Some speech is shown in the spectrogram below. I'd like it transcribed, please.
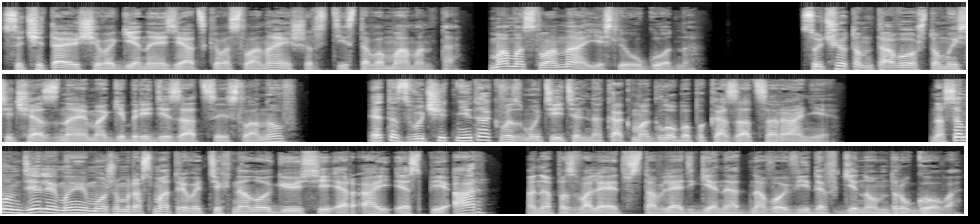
сочетающего гены азиатского слона и шерстистого мамонта. Мама слона, если угодно. С учетом того, что мы сейчас знаем о гибридизации слонов, это звучит не так возмутительно, как могло бы показаться ранее. На самом деле мы можем рассматривать технологию CRISPR, она позволяет вставлять гены одного вида в геном другого,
